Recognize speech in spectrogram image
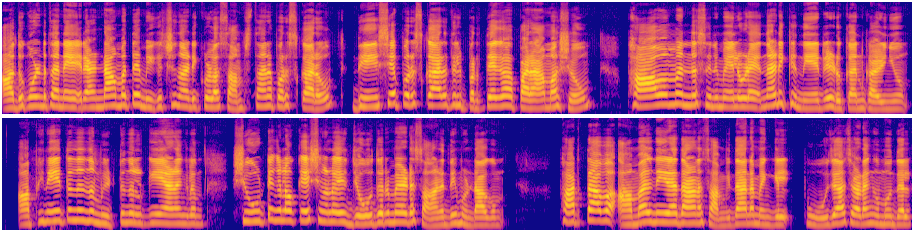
അതുകൊണ്ട് തന്നെ രണ്ടാമത്തെ മികച്ച നടിക്കുള്ള സംസ്ഥാന പുരസ്കാരവും ദേശീയ പുരസ്കാരത്തിൽ പ്രത്യേക പരാമർശവും ഭാവം എന്ന സിനിമയിലൂടെ നടിക്ക് നേടിയെടുക്കാൻ കഴിഞ്ഞു. അഭിനയത്തിൽ നിന്നും വിട്ടുനിൽക്കുകയാണെങ്കിലും ഷൂട്ടിംഗ് ലൊക്കേഷനുകളിൽ ജ്യോതിർമയുടെ സാന്നിധ്യമുണ്ടാകും ഭർത്താവ് അമൽ നീരദാണ് സംവിധാനമെങ്കിൽ പൂജാ ചടങ്ങ് മുതൽ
